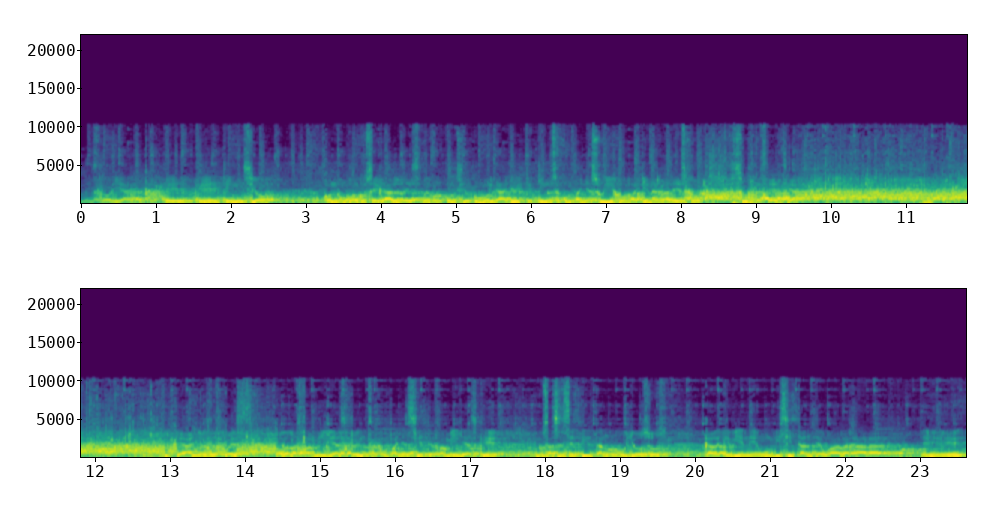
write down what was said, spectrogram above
Una historia que, que inició con don Juan José Galvez, mejor conocido como El Gallo, y que aquí nos acompaña su hijo, a quien agradezco su presencia. Y que años después, todas las familias que hoy nos acompañan, siete familias que nos hacen sentir tan orgullosos, cada que viene un visitante a Guadalajara, eh,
